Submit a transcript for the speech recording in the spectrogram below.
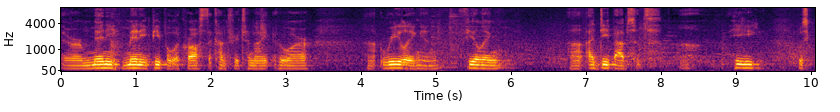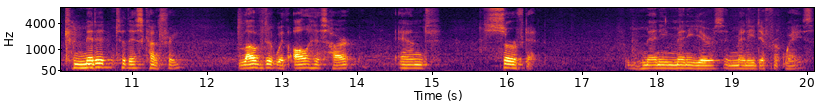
there are many, many people across the country tonight who are uh, reeling and feeling uh, a deep absence. Uh, he was committed to this country loved it with all his heart, and served it for many, many years in many different ways.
